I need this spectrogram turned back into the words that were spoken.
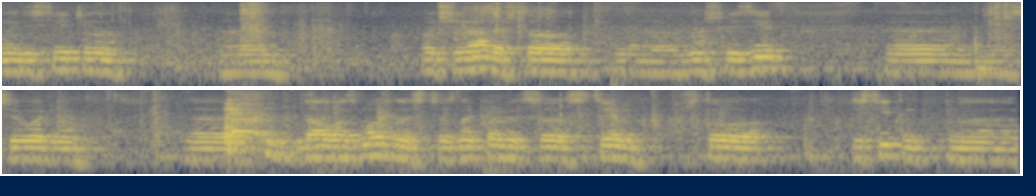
мы действительно э, очень рады, что э, наш визит э, сегодня э, дал возможность ознакомиться с тем, что действительно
